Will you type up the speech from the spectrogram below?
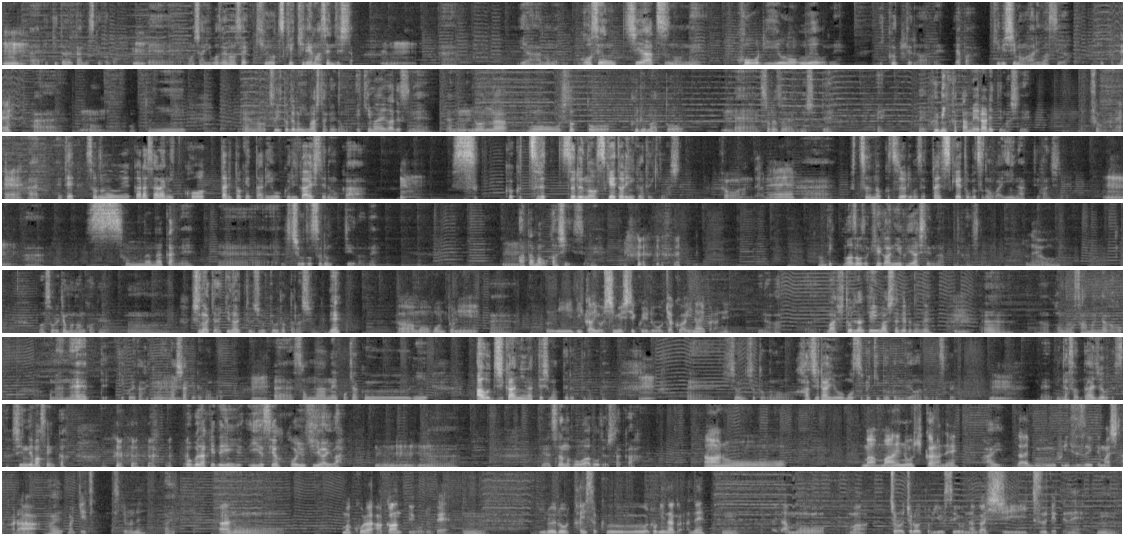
うん。はい、言っていただいたんですけども、うん。えー申し訳ございません。気をつけきれませんでした。うん。はい。いや、あのね、5センチ厚のね、氷の上をね、行くっていうのはね、やっぱ厳しいものがありますよ。ちょっとね。はい。うんもう本当に、あの、ツイートでも言いましたけれども、駅前がですね、あの、うんいろんな、もう、人と車と、うん。えーそれぞれありまして、ええー踏み固められてまして、そうだね。はい。で、その上からさらに凍ったり溶けたりを繰り返してるのか、うん。すっごくツルッツルのスケートリンクができましそうなんだよね。た。はい。普通の靴よりも絶対スケート靴の方がいいなっていう感じの。うん。はい。そんな中ね、えー仕事するっていうのはね、うん。頭おかしいですよね。なんでわざわざ怪我人増やしてんだって感じで。そうだよ。まあそれでもなんかね、うん、しなきゃいけないっていう状況だったらしいんでね。ああ、もう本当に、え本当に理解を示してくれるお客はいないからね。ーいなかったね。まあ一人だけいましたけれどね。うん。うん。あこんな寒い中ご、ごめんねって言ってくれた人がいましたけれども、うん。えーそんなね、顧客に会う時間になってしまってるっていうのもね、うん。えー非常にちょっとこの恥じらいを持つべき部分ではあるんですけれども、うん。えー皆さん大丈夫ですか？死んでませんか？僕だけでいいいいですよ、こういう被害は。うん。う。うんん。宮地さんの方はどうでしたか？あのーまあ前の日からね、はい。だいぶ降り続いてましたから、はい。まあ月ですけどね。はい。あのーまあこれはあかんということで、うん。いろいろ対策を取りながらね、うん。階段も、まあ、ちょろちょろっと流水を流し続けてね、うん。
